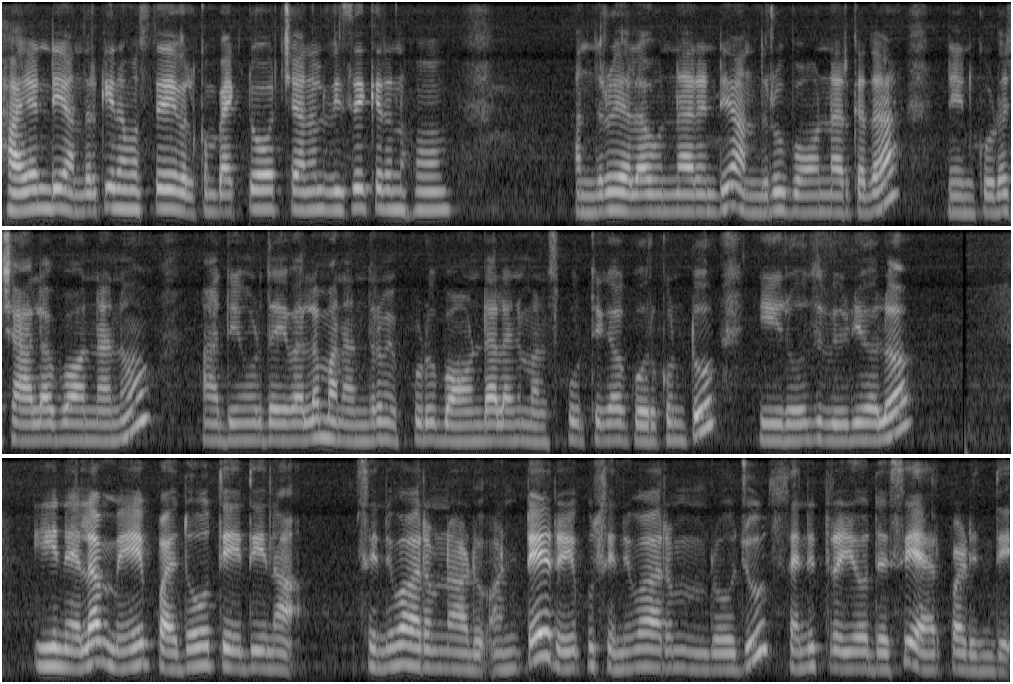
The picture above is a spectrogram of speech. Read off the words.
హాయ్ అండి అందరికీ నమస్తే. Welcome back to our channel Vijay Kiran home. అందరూ ఎలా ఉన్నారండి? అందరూ బాగున్నారు కదా? నేను కూడా చాలా బాగున్నాను. ఆ దేవుడి దయ వల్ల మనందరం ఎప్పుడూ బాగుండాలని మనస్ఫూర్తిగా కోరుకుంటూ ఈరోజు వీడియోలో ఈ నెల మే పదో తేదీన శనివారం నాడు అంటే రేపు శనివారం రోజు శని త్రయోదశి ఏర్పడింది.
